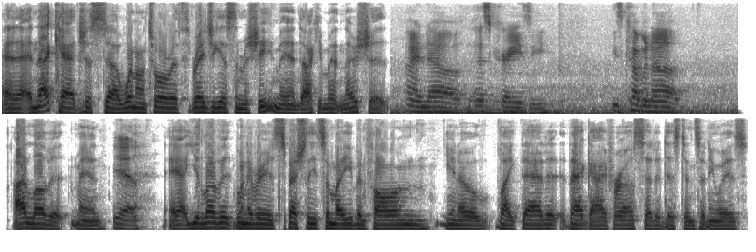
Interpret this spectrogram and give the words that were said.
And, and that cat just uh, went on tour with Rage Against the Machine, man, documenting their shit. I know that's crazy. He's coming up. I love it, man. yeah. Yeah, you love it whenever, especially somebody you've been following, you know, like that. That guy for us at a distance, anyways.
